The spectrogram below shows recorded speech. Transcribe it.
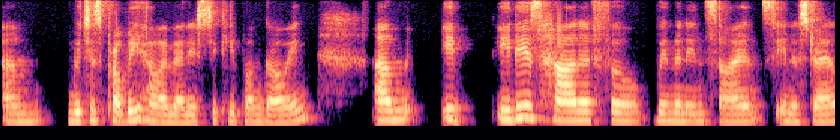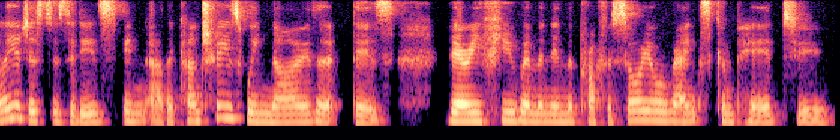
um, which is probably how i managed to keep on going. Um, it it is harder for women in science in Australia, just as it is in other countries. We know that there's very few women in the professorial ranks compared to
